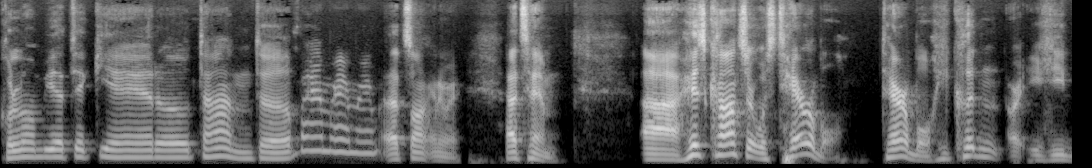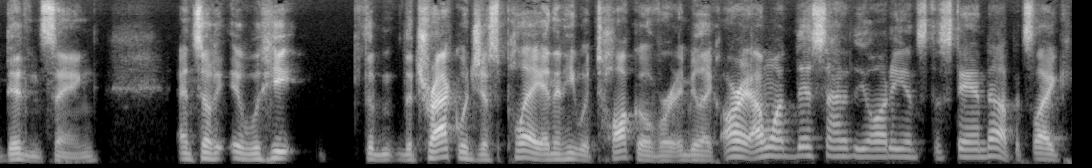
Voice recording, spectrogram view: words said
Colombia te quiero tanto. That song, anyway, that's him. Uh, his concert was terrible, terrible. He couldn't, or he didn't sing, and so it he. The, the track would just play and then he would talk over it and be like, All right, I want this side of the audience to stand up. It's like,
